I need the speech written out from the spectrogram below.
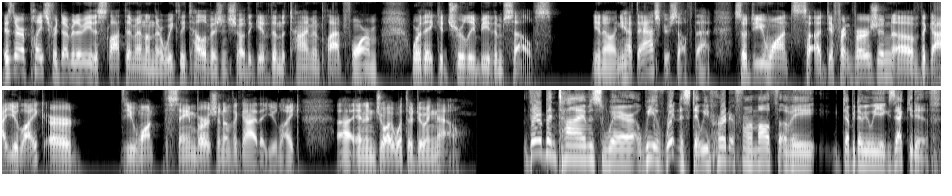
is there a place for WWE to slot them in on their weekly television show to give them the time and platform where they could truly be themselves? You know, and you have to ask yourself that. So, do you want a different version of the guy you like, or do you want the same version of the guy that you like uh, and enjoy what they're doing now? There have been times where we have witnessed it. We've heard it from a mouth of a WWE executive,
